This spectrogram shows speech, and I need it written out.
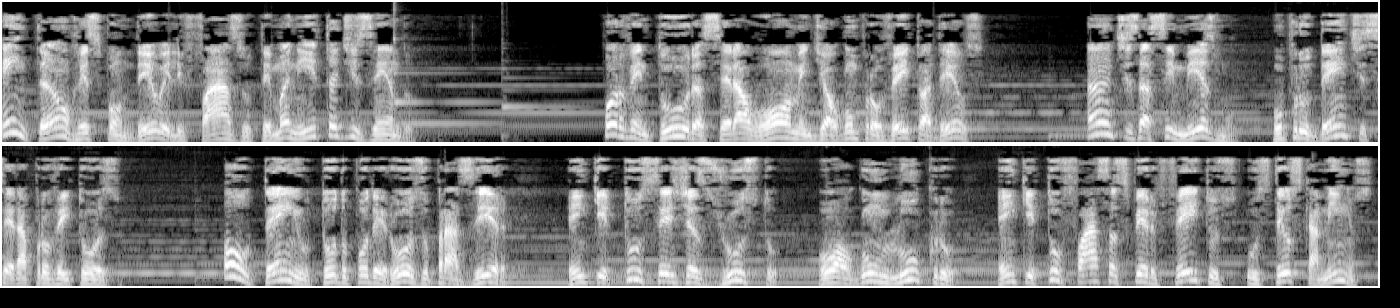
Então respondeu Elifaz o temanita, dizendo: Porventura será o homem de algum proveito a Deus? Antes a si mesmo, o prudente será proveitoso. Ou tem o Todo-Poderoso prazer em que tu sejas justo, ou algum lucro em que tu faças perfeitos os teus caminhos?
